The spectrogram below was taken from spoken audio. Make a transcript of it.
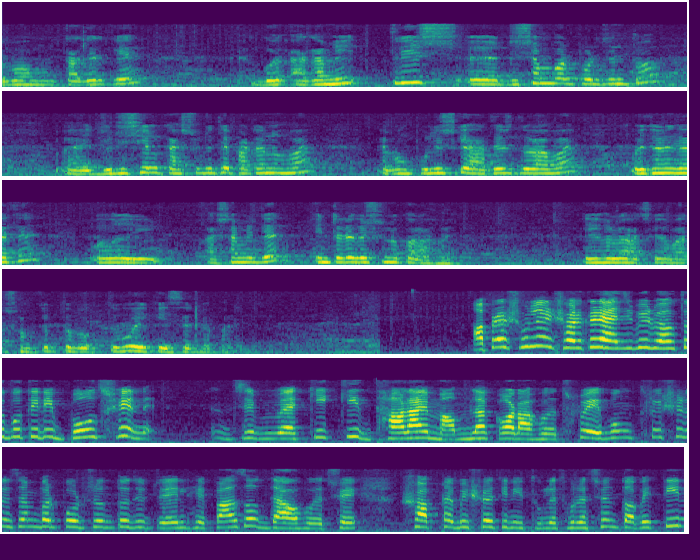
এবং তাদেরকে আগামী ত্রিশ ডিসেম্বর পর্যন্ত জুডিশিয়াল কাস্টডিতে পাঠানো হয় এবং পুলিশকে আদেশ দেওয়া হয় ওইখানে যাতে ওই আসামিদের ইন্টারোগেশনও করা হয়। এই হলো আজকে আমার সংক্ষিপ্ত বক্তব্য এই কেসের ব্যাপারে। আপনারা শুনলেন সরকারি আইনজীবীর বক্তব্য, তিনি বলছেন যে, কি কি ধারায় মামলা করা হয়েছে এবং ত্রিশে ডিসেম্বর পর্যন্ত যে জেল হেফাজত দেওয়া হয়েছে, সবটা বিষয় তিনি তুলে ধরেছেন। তবে তিন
